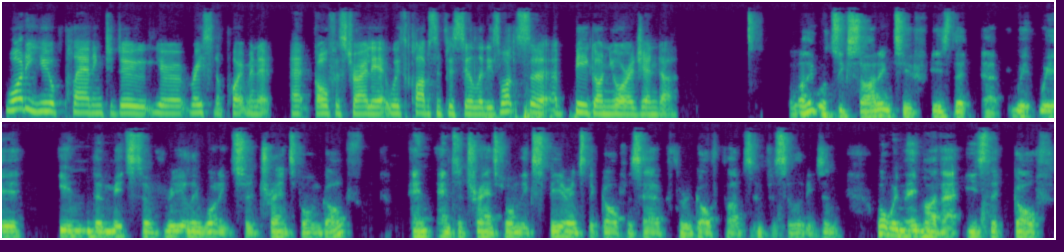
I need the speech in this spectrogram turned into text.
What are you planning to do? Your recent appointment at, at Golf Australia with clubs and facilities. What's big on your agenda? Well, I think what's exciting, Tiff, is that uh, we're, we're in the midst of really wanting to transform golf and, and to transform the experience that golfers have through golf clubs and facilities. And what we mean by that is that golf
